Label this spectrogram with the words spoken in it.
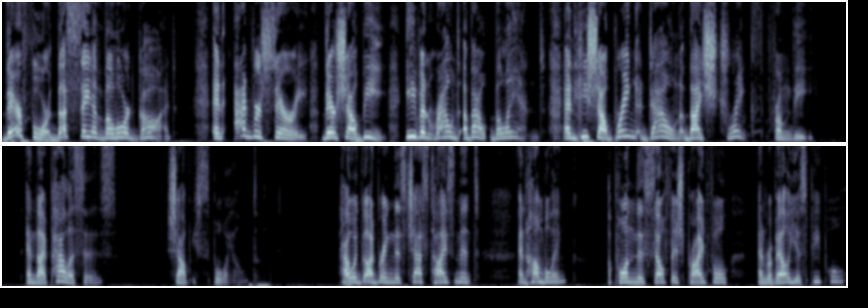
Therefore, thus saith the Lord God, an adversary there shall be even round about the land, and he shall bring down thy strength from thee, and thy palaces shall be spoiled. How would God bring this chastisement and humbling upon this selfish, prideful, and rebellious people?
